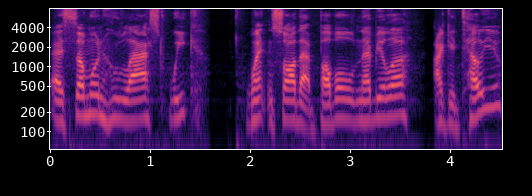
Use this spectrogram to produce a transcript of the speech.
As someone who last week went and saw that bubble nebula, I could tell you,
